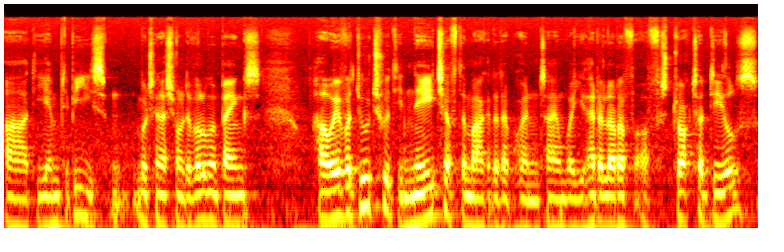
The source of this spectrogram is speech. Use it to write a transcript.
are the MDBs, multinational development banks. However, due to the nature of the market at that point in time, where you had a lot of, of structured deals,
